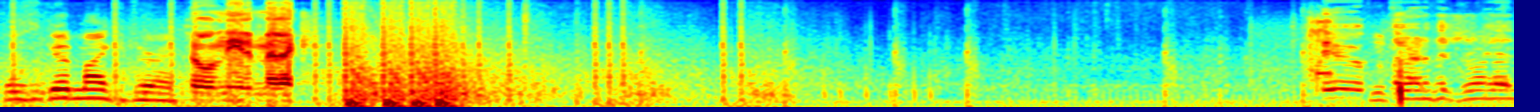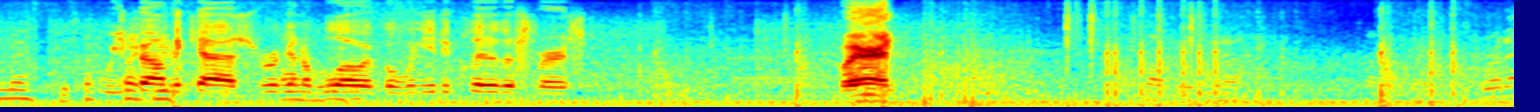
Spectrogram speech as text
This is good microterrain. Still need a medic. Two, You clear trying to the drone shit. on me? We check found the cache. We're gonna blow it, but we need to clear this first. Where in? Spread.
